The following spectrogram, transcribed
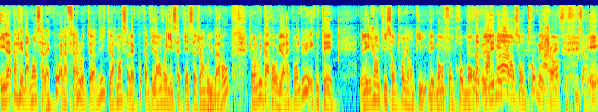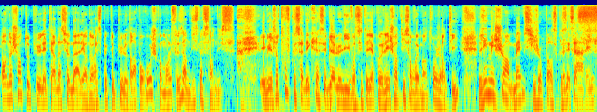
il a parlé d'Armand Salacou à la fin. L'auteur dit que Armand Salacou, quand il a envoyé sa pièce à Jean-Louis Barrault, Jean-Louis Barrault lui a répondu, écoutez, les gentils sont trop gentils, les bons sont trop bons, les méchants sont trop méchants, ah ouais, fou, et on ne chante plus l'international et on ne respecte plus le drapeau rouge comme on le faisait en 1910. Ah et bien je trouve que ça décrit assez bien le livre, c'est-à-dire que les gentils sont vraiment trop gentils, les méchants, même si je pense que c'est ça arrive.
